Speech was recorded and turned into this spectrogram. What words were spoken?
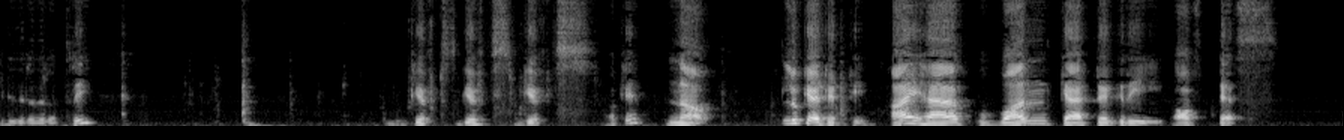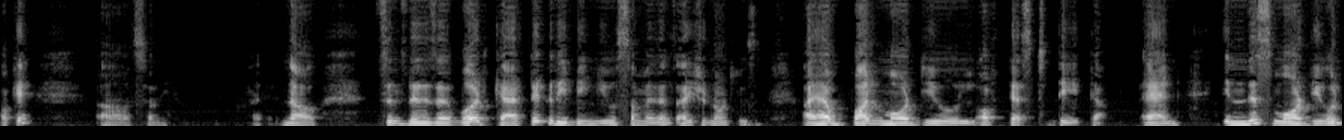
It is 003 gifts, gifts, gifts. Okay. Now, look at it team. I have one category of tests. Okay. Uh, sorry. Now, since there is a word category being used somewhere else, I should not use it. I have one module of test data and in this module,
